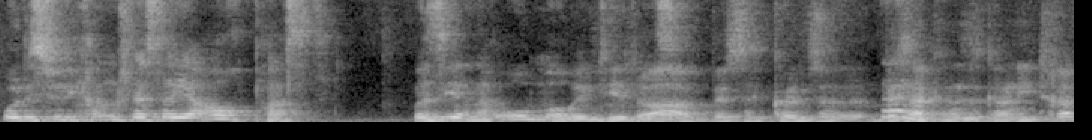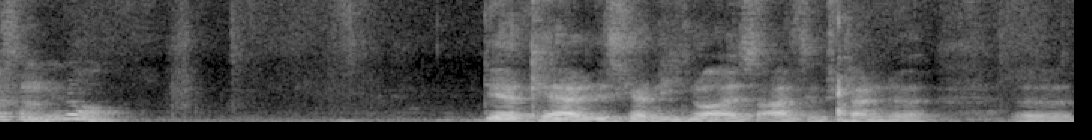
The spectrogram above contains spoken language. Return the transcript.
Und es für die Krankenschwester ja auch passt, weil sie ja nach oben orientiert Ja, ist. besser, können sie, besser kann sie es gar nicht treffen. Genau. Der Kerl ist ja nicht nur als Arzt imstande, äh,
